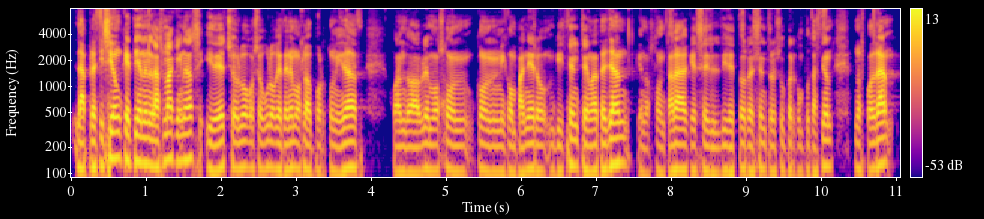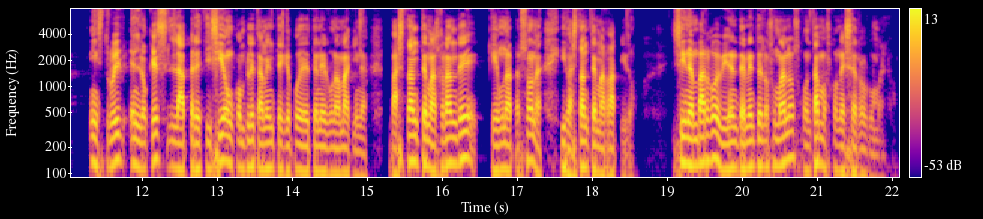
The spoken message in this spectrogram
La precisión que tienen las máquinas, y de hecho luego seguro que tenemos la oportunidad cuando hablemos con, mi compañero Vicente Matellán, que nos contará que es el director del Centro de Supercomputación, nos podrá instruir en lo que es la precisión completamente que puede tener una máquina. Bastante más grande que una persona y bastante más rápido. Sin embargo, evidentemente los humanos contamos con ese error humano.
